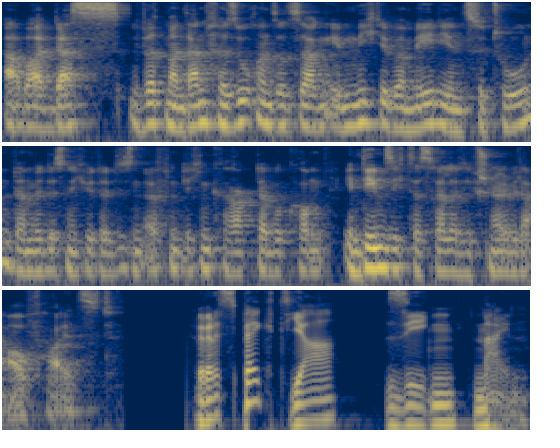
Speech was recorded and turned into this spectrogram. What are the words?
aber das wird man dann versuchen, sozusagen eben nicht über Medien zu tun, damit es nicht wieder diesen öffentlichen Charakter bekommt, indem sich das relativ schnell wieder aufheizt. Respekt ja, Segen nein.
